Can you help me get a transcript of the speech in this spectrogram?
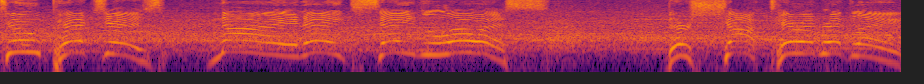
two pitches. 9 8 St. Louis. They're shocked here at Wrigley.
